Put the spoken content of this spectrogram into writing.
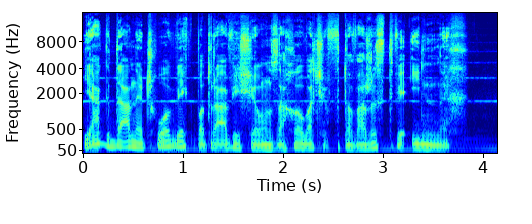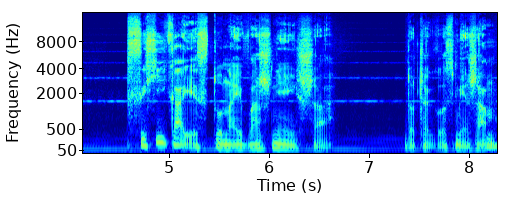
jak dany człowiek potrafi się zachować w towarzystwie innych. Psychika jest tu najważniejsza. Do czego zmierzam?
